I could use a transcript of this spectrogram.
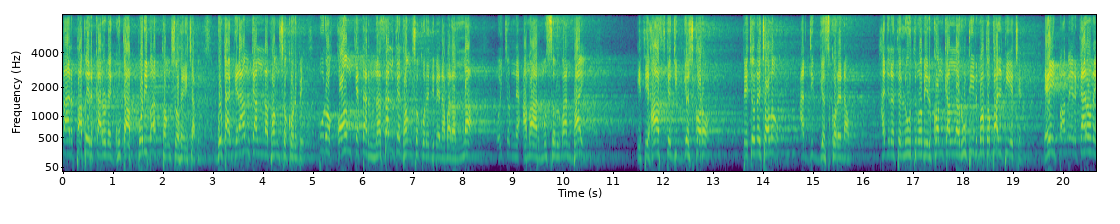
তার পাপের কারণে গোটা পরিবার ধ্বংস হয়ে যাবে। গোটা গ্রামকে আল্লাহ ধ্বংস করবে। পুরো কমকে তার নাসালকে ধ্বংস করে দিবেন আমার আল্লাহ। ওই জন্য আমার মুসলমান ভাই, ইতিহাসকে জিজ্ঞেস করো, পেছনে চলো আর জিজ্ঞেস করে নাও। হাজরতে লুত নবীর কমকে আল্লাহ রুটির মতো পাল্টিয়েছেন। এই পাপের কারণে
